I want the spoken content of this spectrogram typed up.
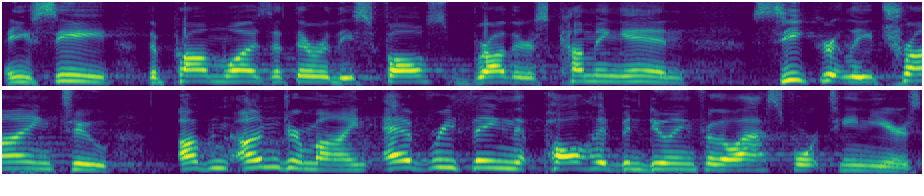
And you see, the problem was that there were these false brothers coming in secretly trying to undermine everything that Paul had been doing for the last 14 years.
